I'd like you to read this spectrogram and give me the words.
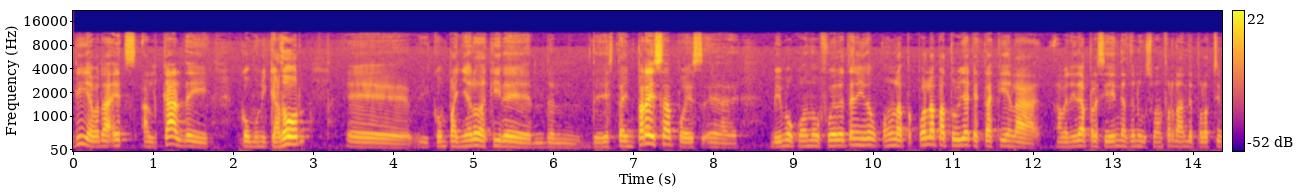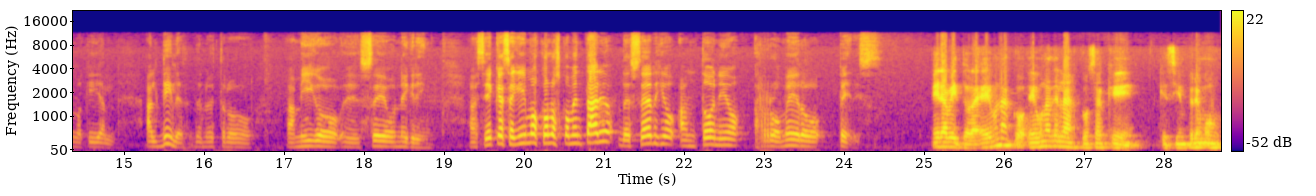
Díaz, ¿verdad? ex alcalde y comunicador eh, y compañero de aquí de, esta empresa, pues eh, vimos cuando fue detenido con la, por la patrulla que está aquí en la avenida Presidente Antonio Guzmán Fernández, próximo aquí al, al dealer de nuestro amigo eh, Seo Negrín. Así que seguimos con los comentarios de Sergio Antonio Romero Pérez. Mira, Víctor, es una, es una de las cosas que, siempre hemos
